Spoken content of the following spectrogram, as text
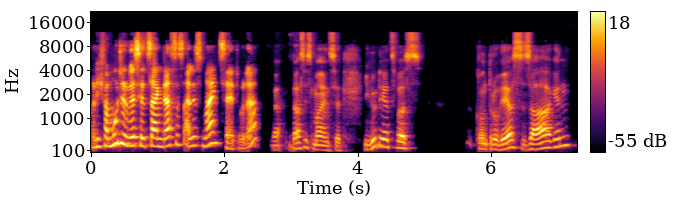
und ich vermute, du wirst jetzt sagen, das ist alles Mindset, oder? Ja, das ist Mindset. Ich würde jetzt was kontrovers sagen,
